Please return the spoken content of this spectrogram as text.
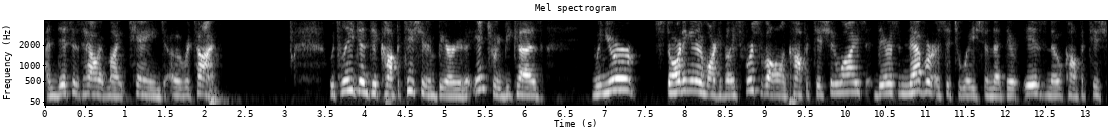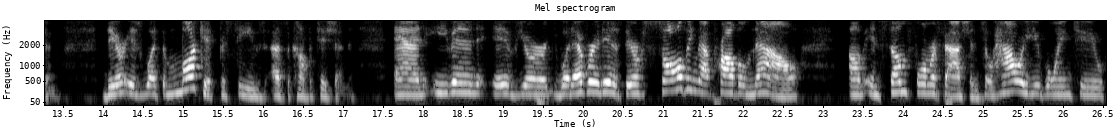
and this is how it might change over time. Which leads into competition and barrier to entry because when you're starting in a marketplace, first of all, in competition wise, there's never a situation that there is no competition. There is what the market perceives as the competition. And even if you're whatever it is, they're solving that problem now um, in some form or fashion. So, how are you going to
